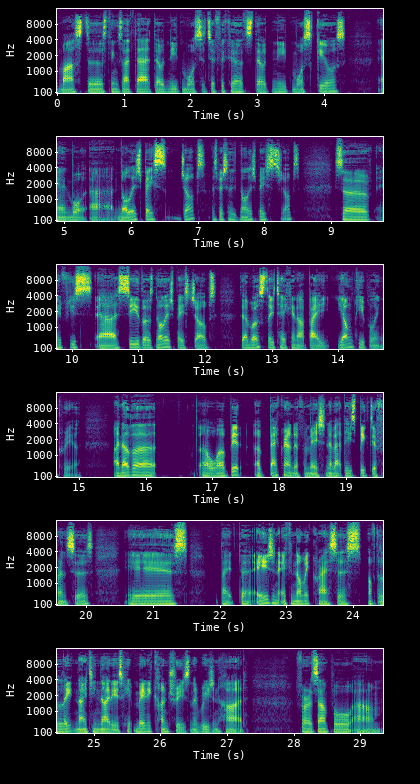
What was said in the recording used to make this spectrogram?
masters, things like that. They would need more certificates. They would need more skills and more uh, knowledge based jobs, especially knowledge based jobs. So if you uh, see those knowledge based jobs, they're mostly taken up by young people in Korea. Another oh, a bit of background information about these big differences is like the Asian economic crisis of the late 1990s hit many countries in the region hard. For example, um,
